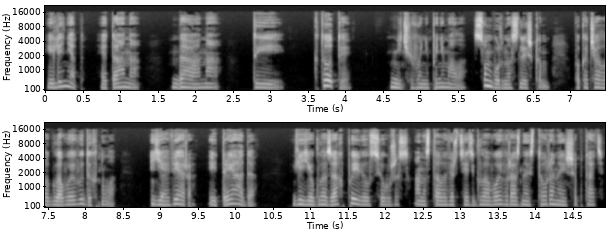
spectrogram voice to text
Или нет? Это она. Да, она. Ты... «Кто ты?» Ничего не понимала. Сумбурно слишком. Покачала головой и выдохнула. «Я Вера. И Триада». В ее глазах появился ужас. Она стала вертеть головой в разные стороны и шептать.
